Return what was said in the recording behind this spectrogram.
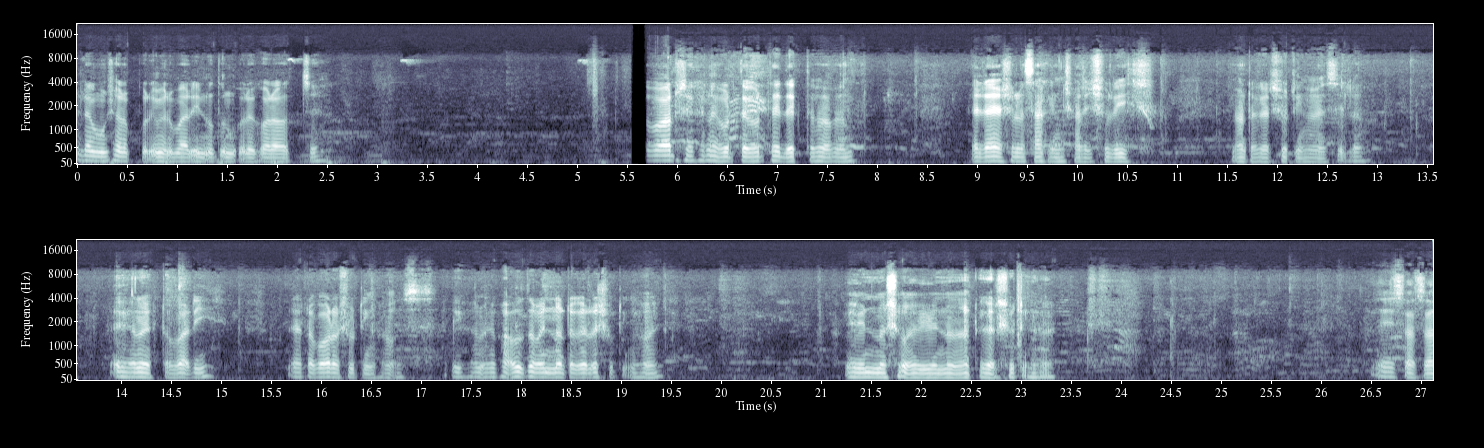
এটা মোশারফ করিমের বাড়ি, নতুন করে করা হচ্ছে। আবার সেখানে ঘুরতে ঘুরতে দেখতে পাবেন। এটাই আসলে সাকিন সারিসুরির নাটকের শুটিং হয়েছিল। এখানে একটা বাড়ি। এটা একটা বড় শুটিং হাউস এখানে ফাউলতামের নাটকের শুটিং হয়। বিভিন্ন সময় বিভিন্ন নাটকের শুটিং হয়। এই চাচা।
